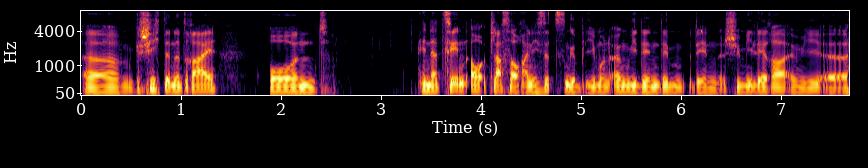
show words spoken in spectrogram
Ähm, Geschichte eine 3. Und in der 10. Klasse auch eigentlich sitzen geblieben und irgendwie den, den, den Chemielehrer irgendwie äh,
